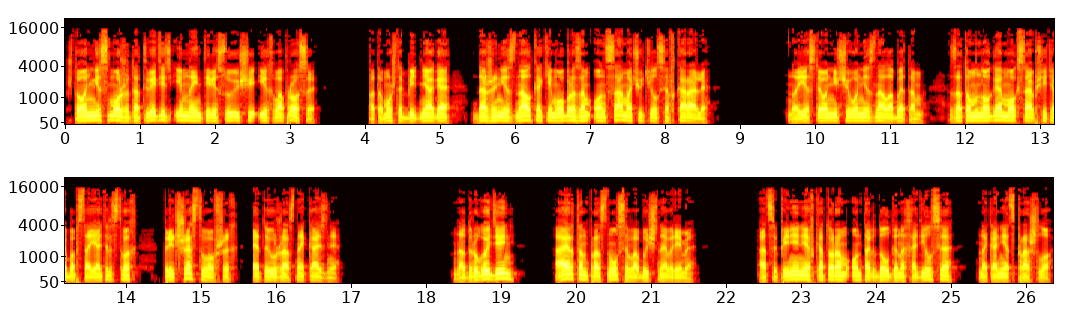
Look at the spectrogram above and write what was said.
что он не сможет ответить им на интересующие их вопросы, потому что бедняга даже не знал, каким образом он сам очутился в Корале. Но если он ничего не знал об этом, зато многое мог сообщить об обстоятельствах, предшествовавших этой ужасной казни. На другой день Айртон проснулся в обычное время. Оцепенение, в котором он так долго находился, наконец прошло.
